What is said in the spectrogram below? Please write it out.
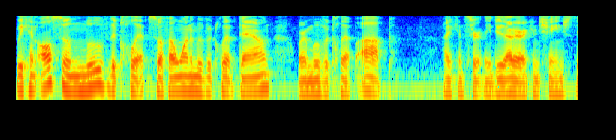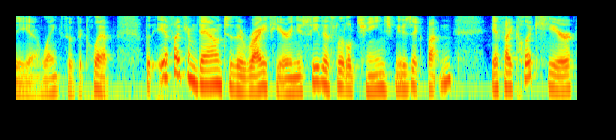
we can also move the clip. So if I want to move a clip down or move a clip up, I can certainly do that, or I can change the uh, length of the clip. But if I come down to the right here, and you see this little change music button, if I click here,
